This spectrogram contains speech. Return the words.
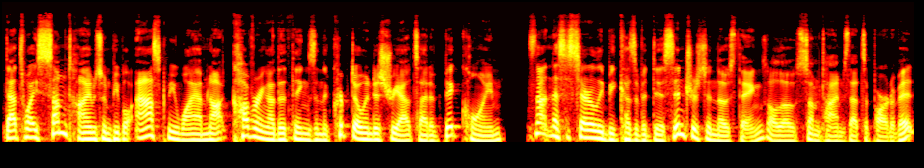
That's why sometimes when people ask me why I'm not covering other things in the crypto industry outside of Bitcoin, it's not necessarily because of a disinterest in those things, although sometimes that's a part of it.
